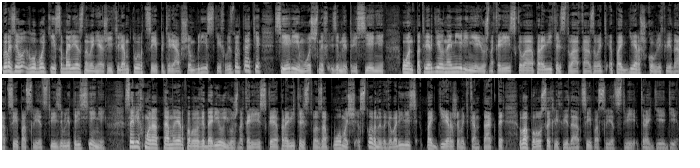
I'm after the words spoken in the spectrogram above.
выразил глубокие соболезнования жителям Турции, потерявшим близких в результате серии мощных землетрясений. Он подтвердил намерение южнокорейского правительства оказывать поддержку в ликвидации последствий землетрясений. Салих Мурат Тамер поблагодарил южнокорейское правительство за помощь стороны договорились поддерживать контакты в вопросах ликвидации последствий трагедии.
